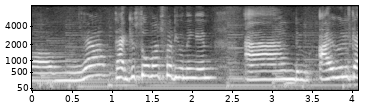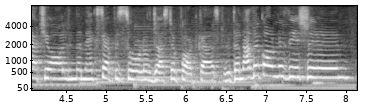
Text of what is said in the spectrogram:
um, yeah, thank you so much for tuning in. And I will catch you all in the next episode of Just a Podcast with another conversation.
